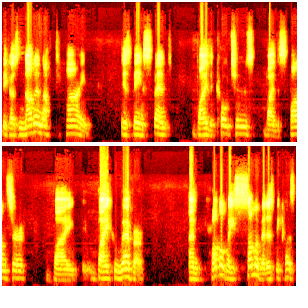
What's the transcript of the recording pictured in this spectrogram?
because not enough time is being spent by the coaches, by the sponsor, by by whoever, and probably some of it is because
